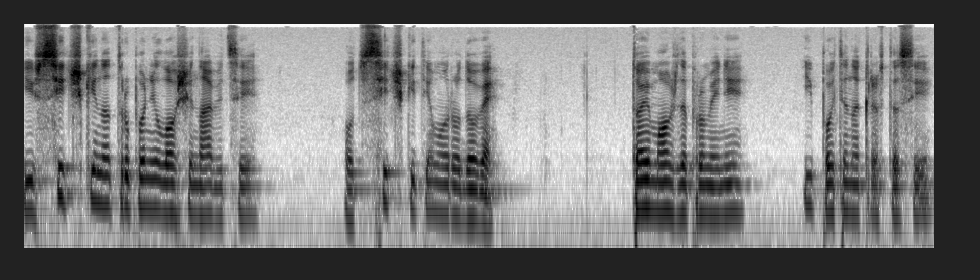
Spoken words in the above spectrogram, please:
и всички натрупани лоши навици от всичките му родове. Той може да промени и пътя на кръвта си,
